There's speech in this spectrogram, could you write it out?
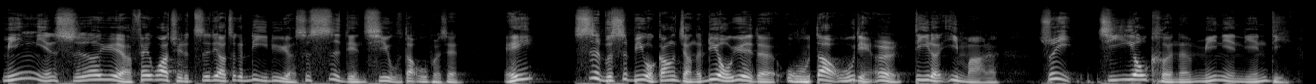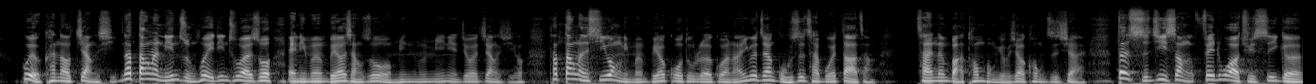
明年十二月啊非挂取的资料，这个利率啊是四点七五到五 percent，诶，是不是比我刚刚讲的六月的五到五点二低了一码了？所以极有可能明年年底会有看到降息。那当然，联准会一定出来说，诶，你们不要想说我明明年就会降息哦。他当然希望你们不要过度乐观啦，因为这样股市才不会大涨。才能把通膨有效控制下来，但实际上，FedWatch 是一个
